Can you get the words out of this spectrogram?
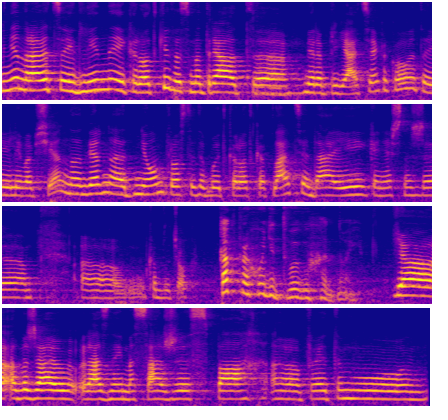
Мне нравятся и длинные, и короткие, это смотря от э, мероприятия какого-то или вообще. Но, наверное, днем просто это будет короткое платье, да, и, конечно же, э, каблучок. Как проходит твой выходной? Я обожаю разные массажи, спа, э, поэтому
